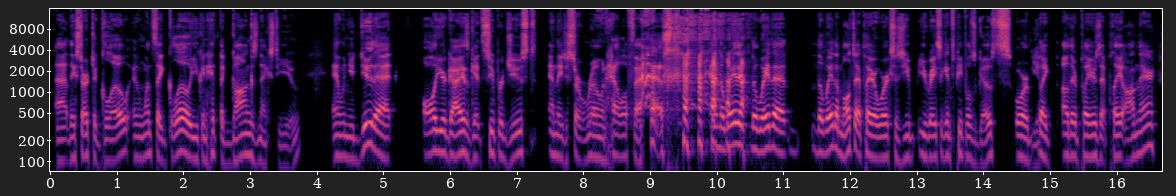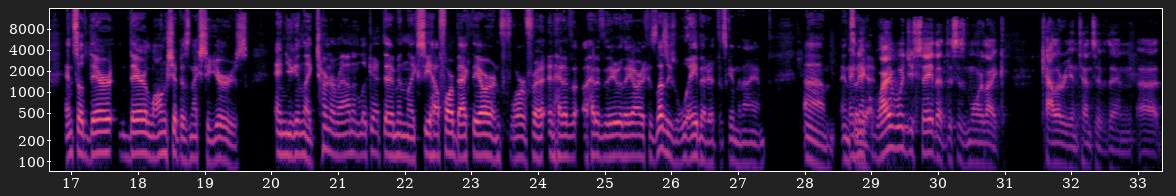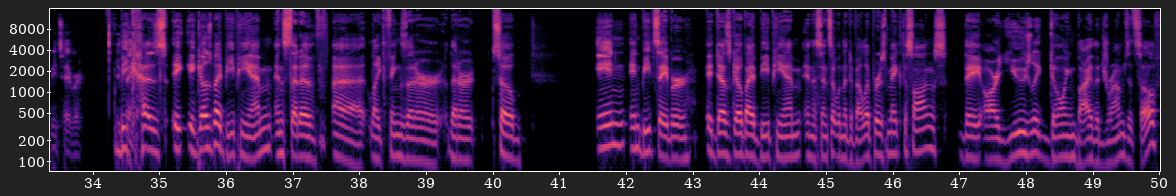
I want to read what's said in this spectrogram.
uh, they start to glow. And once they glow you can hit the gongs next to you. And when you do that all your guys get super juiced and they just start rowing hella fast. And the way that the way that the way the multiplayer works is you you race against people's ghosts or Yep. like other players that play on there. And so their their long ship is next to yours. And you can like turn around and look at them and like see how far back they are and for, for ahead of ahead of who they are. Because leslie's way better at this game than i am um and Hey, so Nic, yeah why would you say that this is more like calorie intensive than uh, Beat Saber? Because it, it goes by bpm instead of uh like things that are that are so in in beat saber it does go by bpm in the sense that when the developers make the songs they are usually going by the drums itself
